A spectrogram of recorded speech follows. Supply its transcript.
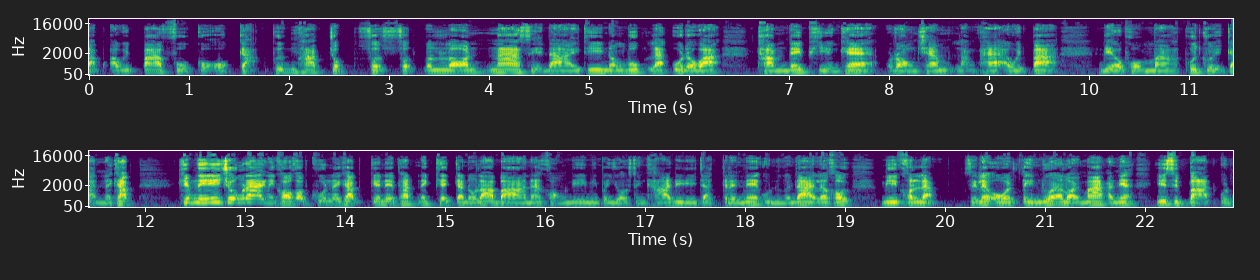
กับอาวิปป้าฟูโกโอกะพึ่งภาคจบสดสดร้อนๆน่าเสียดายที่น้องบุ๊กและอุระวะทำได้เพียงแค่รองแชมป์หลังแพ้อาวิปป้า เดี๋ยวผมมาพูดคุยกันนะครับคลิปนี้ช่วงแรกนี่ขอขอบคุณนะครับเกเนพัทในเคสกาโนล่าบาร์นะของดีมีประโยชน์สินค้าดีๆจากเกรเน่อุ่นนกันได้ แล้วเขามีคอลแลบ ซีเรียลโอวันตินด้วยอร่อยมากอันเนี้ย20 บาทอุ่น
